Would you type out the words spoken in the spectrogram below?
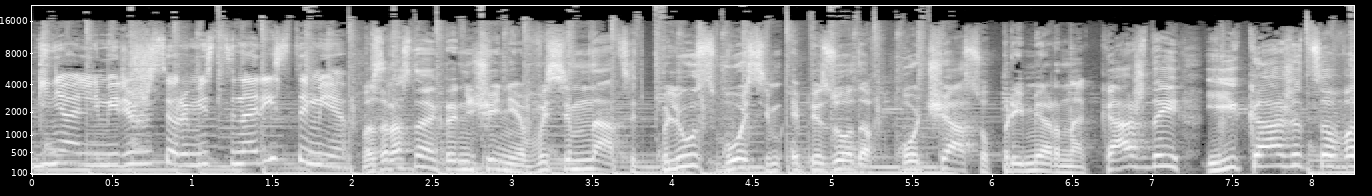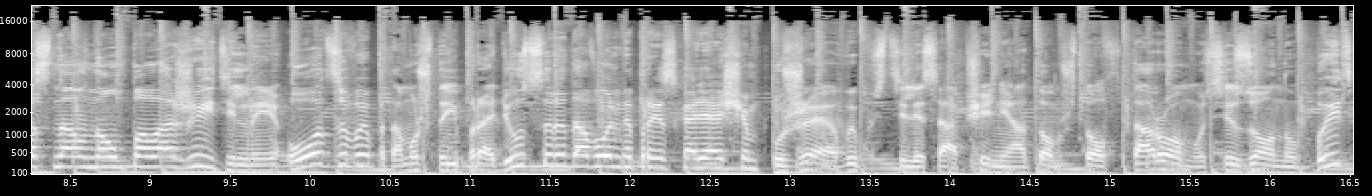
гениальными режиссерами и сценаристами. Возрастное ограничение 18 плюс 8 эпизодов по часу примерно каждый. И кажется, в основном положительные отзывы, потому что и продюсеры довольны происходящим, уже выпустили сообщение о том, что второму сезону быть,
